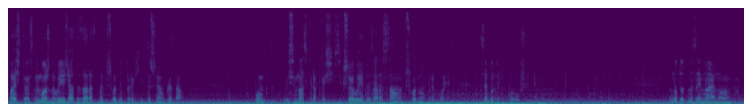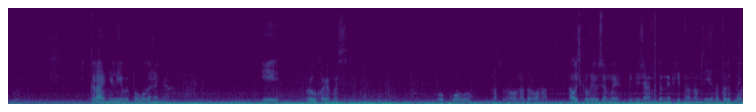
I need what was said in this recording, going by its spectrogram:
Бачите, ось не можна виїжджати зараз на пішохідний перехід, те, що я вам казав. Пункт 18.6. Якщо я вийду, зараз саме на пішохідному переході. Це буде порушення. Тому тут ми займаємо крайнє ліве положення і рухаємось по колу. У нас тут головна дорога. А ось коли вже ми під'їжджаємо до необхідного нам з'їзду перед ним,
